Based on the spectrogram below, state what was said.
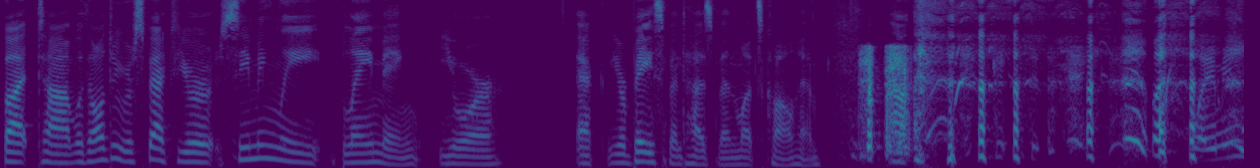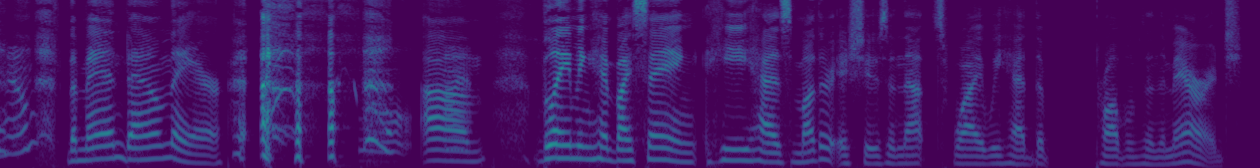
But uh, with all due respect, you're seemingly blaming your your basement husband. Let's call him blaming him? the man down there. No. I- um, blaming him by saying he has mother issues, and that's why we had the problems in the marriage.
